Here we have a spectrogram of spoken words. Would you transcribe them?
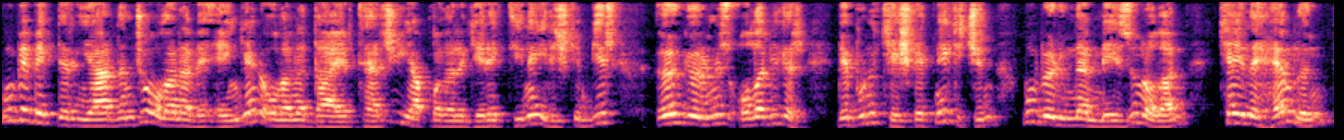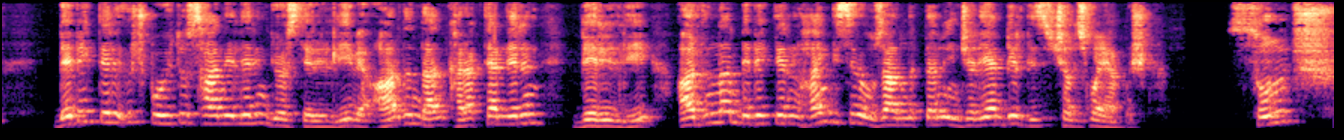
Bu bebeklerin yardımcı olana ve engel olana dair tercih yapmaları gerektiğine ilişkin bir öngörünüz olabilir ve bunu keşfetmek için bu bölümden mezun olan Kayleigh Hamlin, bebeklere üç boyutlu sahnelerin gösterildiği ve ardından karakterlerin verildiği, ardından bebeklerin hangisine uzandıklarını inceleyen bir dizi çalışma yapmış. Sonuç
